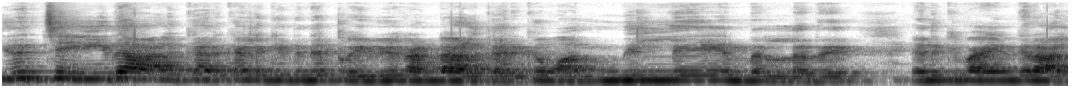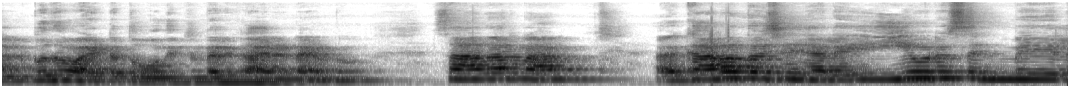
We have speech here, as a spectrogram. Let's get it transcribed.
ഇത് ചെയ്ത ആൾക്കാർക്ക് അല്ലെങ്കിൽ ഇതിന്റെ പ്രിവ്യൂ കണ്ട ആൾക്കാർക്ക് വന്നില്ലേ എന്നുള്ളത് എനിക്ക് ഭയങ്കര അത്ഭുതമായിട്ട് തോന്നിയിട്ടുള്ള ഒരു കാര്യം ഉണ്ടായിരുന്നു സാധാരണ കാരണം എന്താ വെച്ച് കഴിഞ്ഞാൽ ഈ ഒരു സിനിമയിൽ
